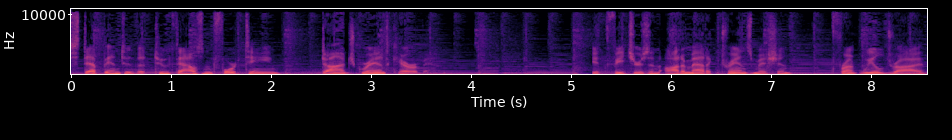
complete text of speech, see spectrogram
Step into the 2014 Dodge Grand Caravan. It features an automatic transmission, front-wheel drive,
